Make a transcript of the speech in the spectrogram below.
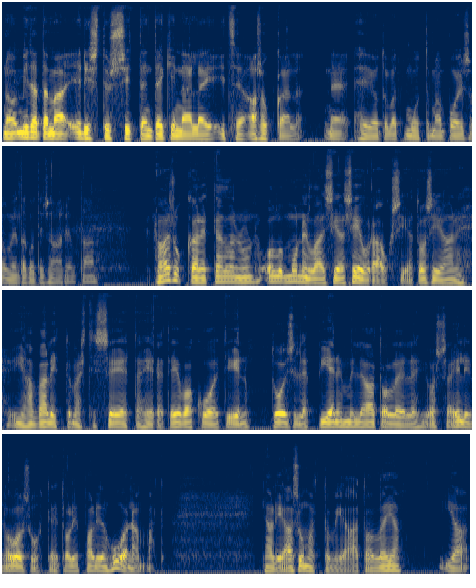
No mitä tämä edistys sitten teki näille itse asukkaille? Ne, he joutuivat muuttamaan pois omilta kotisaariltaan. No asukkaille tällä on ollut monenlaisia seurauksia. Tosiaan ihan välittömästi se, että heidät evakuoitiin toisille pienemmille atolleille, joissa elinolosuhteet oli paljon huonommat. Ne oli asumattomia atolleja ja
